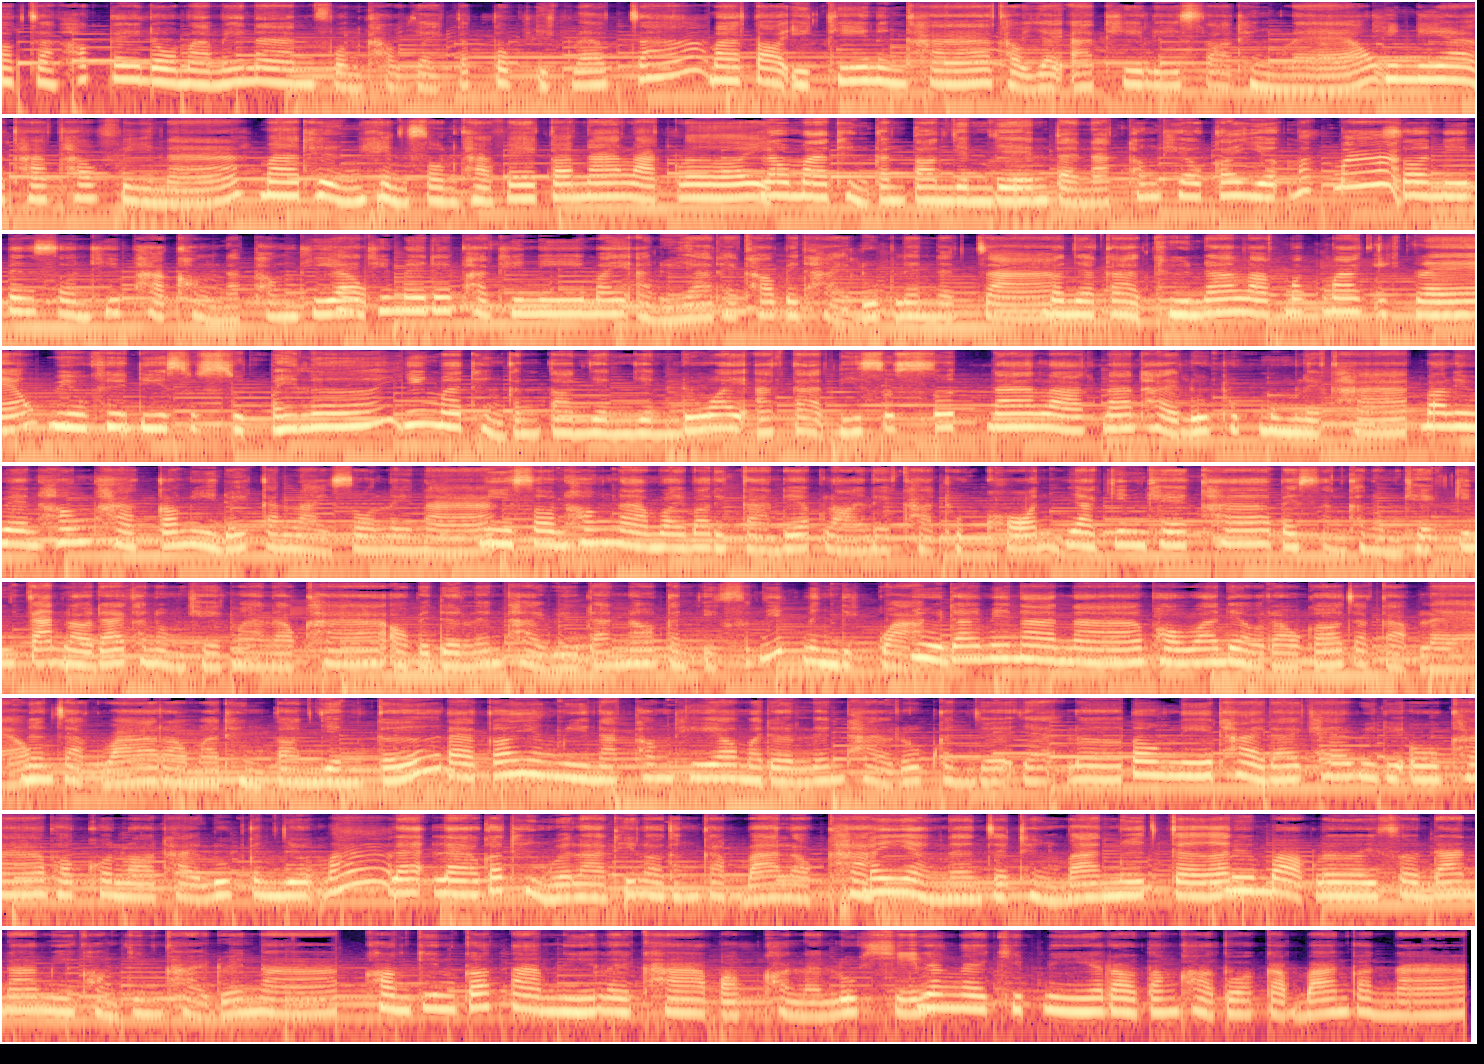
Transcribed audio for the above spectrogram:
ออกจากฮอกไกโดมาไม่นานฝนเขาใหญ่ก็ตกอีกแล้วจ้า มาต่ออีกที่หนึ่งค่ะ เขาใหญ่อาร์ทีรีสอร์ทถึงแล้ว ที่เนี่ยค่าเข้าฟรีนะ มาถึงเห็นโซนคาเฟ่ก็น่ารักเลย เรามาถึงกันตอนเย็นๆ แต่นักท่องเที่ยวก็เยอะมากๆ โซนนี้เป็นโซนที่พักของนักท่องเที่ยวที่ไม่ได้พักที่นี่ไม่อนุญาตให้เข้าไปถ่ายรูปเล่นนะจ๊ะบรรยากาศคือน่ารักมาก ๆอีกแล้ว วิวคือดีสุดๆไปเลย ยิ่งมาถึงกันตอนเย็นๆด้วยอากาศดีสุดๆน่ารักน่าถ่ายรูปทุกมุมเลยค่ะ บริเวณห้องพักก็มีด้วยกันหลายโซนเลยนะ มีโซนห้องน้ำไว้บริการเรียบร้อยเลยค่ะทุกคน อยากกินเค้กค่ะ ไปสั่งขนมเค้กกินกัน เราได้ขนมเค้กมาแล้วค่ะ ออกไปเดินเล่นถ่ายวิวด้านนอกกันอีกสักนิดนึงดีกว่า อยู่ได้ไม่นานนะ เพราะว่าเดี๋ยวเราก็จะกลับแล้ว เนื่องจากว่าเรามาถึงตอนเย็นเกินแต่ก็ยังมีนักท่องเที่ยวมาเดินเล่นถ่ายรูปกันเยอะแยะเลย ตรงนี้ถ่ายได้แค่วิดีโอค่ะ เพราะคนรอถ่ายรูปกันเยอะมาก และแล้วก็ถึงเวลาที่เราต้องกลับบ้านแล้วค่ะ ไม่อย่างนั้นจะถึงบ้านมืดเกินลืมบอกเลยโซนด้านหน้ามีของกินขายด้วยนะ ของกินก็ตามนี้เลยค่ะ ป๊อปคอร์นและลูกชิ้น ยังไงคลิปนี้เราต้องขอตัวกลับบ้านก่อนนะ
